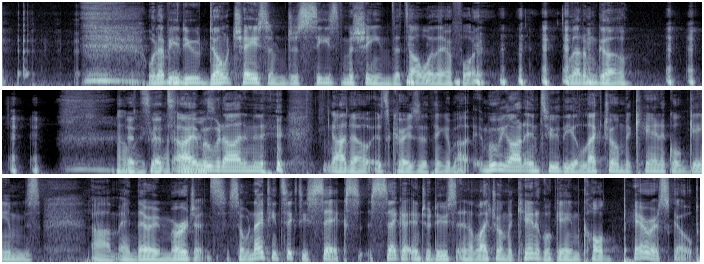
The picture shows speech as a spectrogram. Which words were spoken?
Whatever you do, don't chase them. Just seize the machines. That's all we're there for. Let them go. Oh That's- my god! All right, moving on. I know it's crazy to think about. Moving on into the electromechanical games um, and their emergence. So in 1966, Sega introduced an electromechanical game called Periscope,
